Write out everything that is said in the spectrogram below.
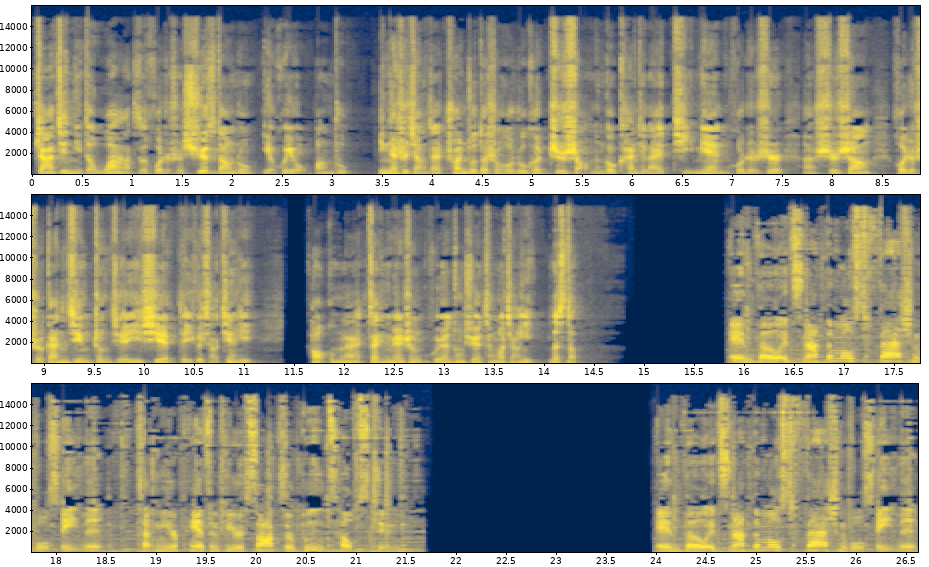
扎进你的袜子或者是靴子当中也会有帮助。 应该是讲在穿着的时候如何至少能够看起来体面，或者是啊时尚，或者是干净整洁一些的一个小建议。好，我们来再听原声，会员同学参考讲义，listen up。And though it's not the most fashionable statement, tucking your pants into your socks or boots helps too. And though it's not the most fashionable statement,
